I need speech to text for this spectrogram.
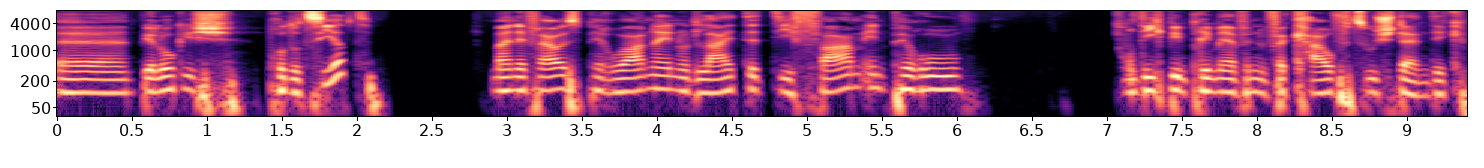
äh, biologisch produziert. Meine Frau ist Peruanerin und leitet die Farm in Peru und ich bin primär für den Verkauf zuständig.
